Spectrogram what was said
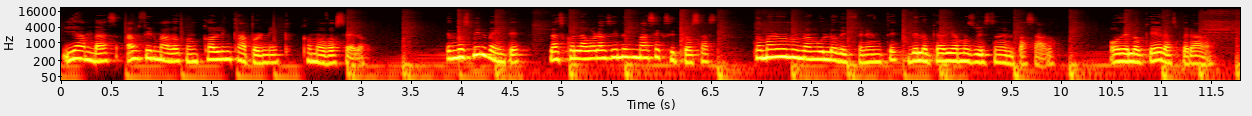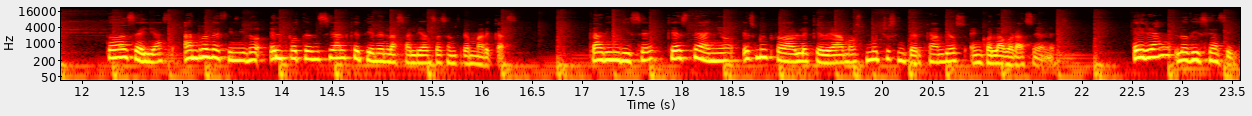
y ambas han firmado con Colin Kaepernick como vocero. En 2020, las colaboraciones más exitosas tomaron un ángulo diferente de lo que habíamos visto en el pasado, o de lo que era esperado. Todas ellas han redefinido el potencial que tienen las alianzas entre marcas. Karin dice que este año es muy probable que veamos muchos intercambios en colaboraciones. Ella lo dice así.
